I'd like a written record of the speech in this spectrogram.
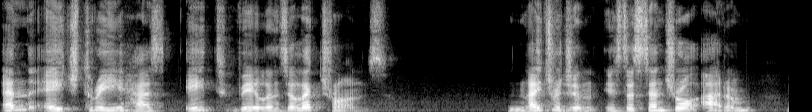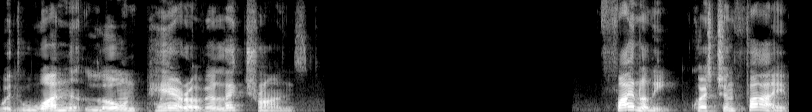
NH3 has 8 valence electrons. Nitrogen is the central atom with one lone pair of electrons. Finally, question 5.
